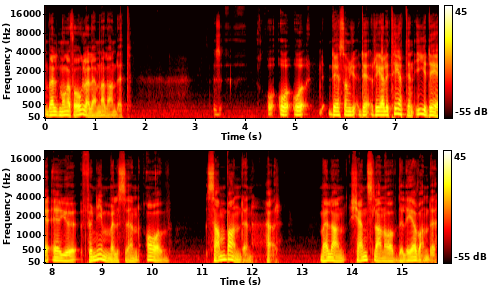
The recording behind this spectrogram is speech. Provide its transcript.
väldigt många fåglar lämnar landet. Och, och, och det som, det, realiteten i det är ju förnimmelsen av sambanden här. Mellan känslan av det levande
